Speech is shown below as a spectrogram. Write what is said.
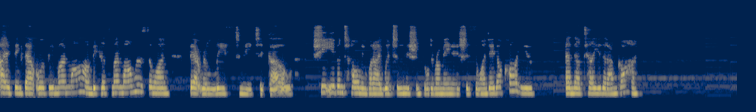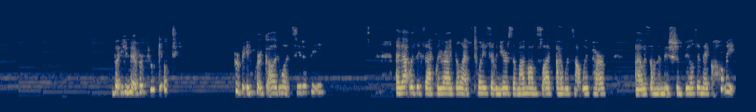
I think that would be my mom because my mom was the one that released me to go. She even told me when I went to the mission field in Romania, she said, one day they'll call you and they'll tell you that I'm gone. But you never feel guilty for being where God wants you to be. And that was exactly right. The last 27 years of my mom's life, I was not with her. I was on the mission field and they called me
